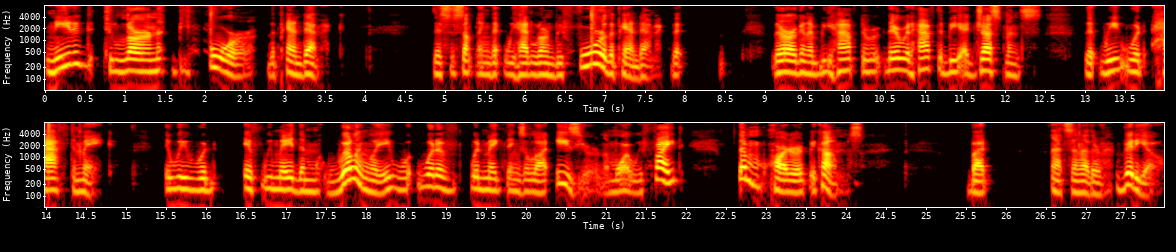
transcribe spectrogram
needed to learn before the pandemic. This is something that we had learned before the pandemic that there are going to be have to there would have to be adjustments that we would have to make. That we would if we made them willingly would have would make things a lot easier. The more we fight, the harder it becomes. But that's another video.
